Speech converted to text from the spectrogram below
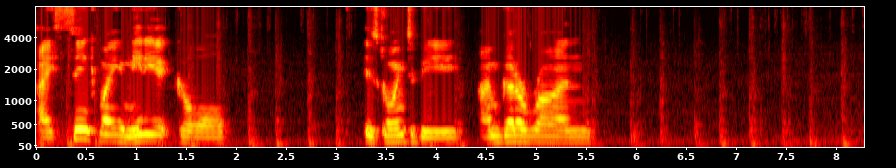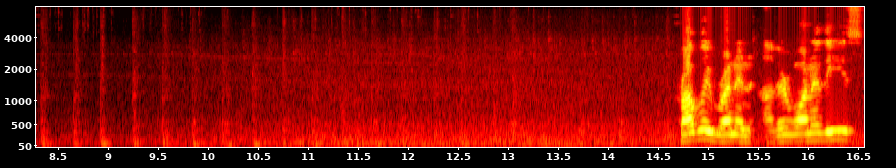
I think my immediate goal is going to be I'm going to run probably run another one of these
